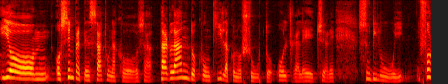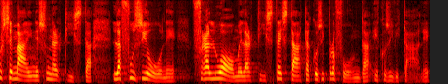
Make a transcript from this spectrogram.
io mh, ho sempre pensato una cosa, parlando con chi l'ha conosciuto, oltre a leggere su di lui, forse mai nessun artista la fusione fra l'uomo e l'artista è stata così profonda e così vitale.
